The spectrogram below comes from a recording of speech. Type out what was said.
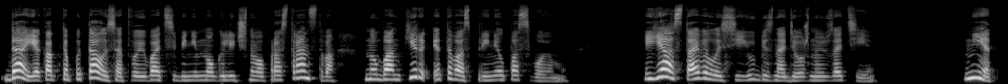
Да, я как-то пыталась отвоевать себе немного личного пространства, но банкир это воспринял по-своему и я оставила сию безнадежную затею. Нет,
